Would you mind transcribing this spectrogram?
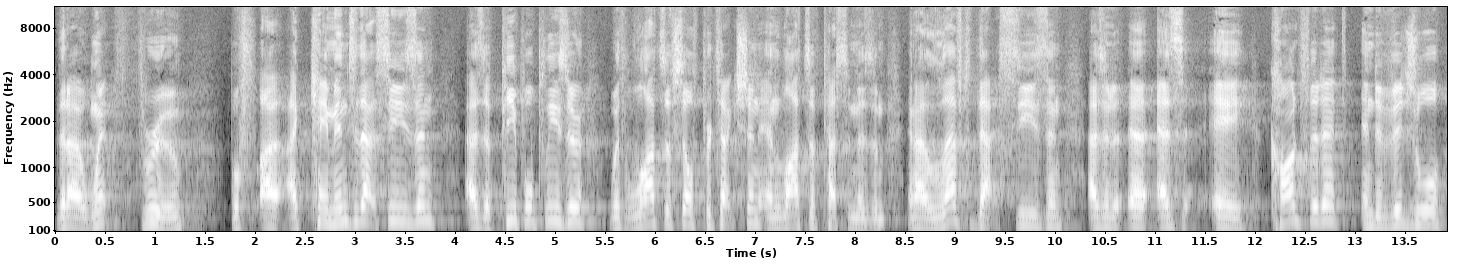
that I went through, I came into that season as a people pleaser with lots of self protection and lots of pessimism. And I left that season as a, as a confident individual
